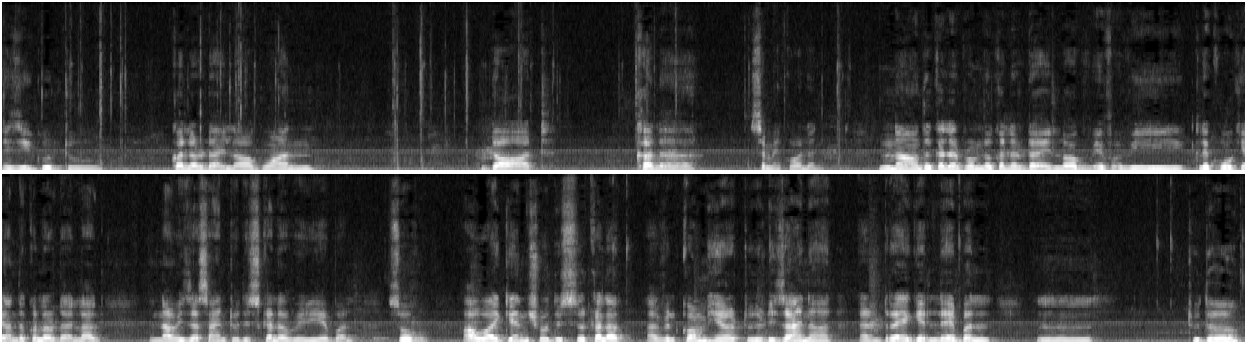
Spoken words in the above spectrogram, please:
is equal to color dialog 1 dot color semicolon now the color from the color dialog if we click ok on the color dialog now is assigned to this color variable. So how I can show this color? I will come here to the designer and drag a label uh, to the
